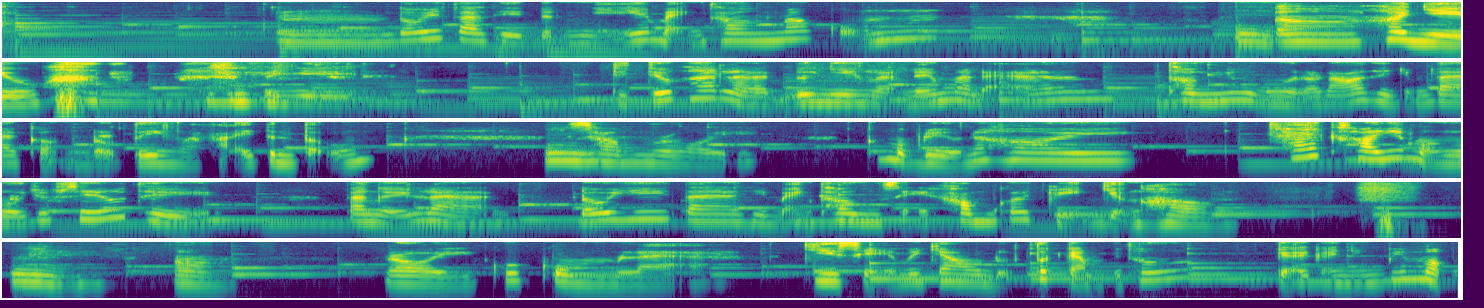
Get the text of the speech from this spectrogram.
Uhm, đối với ta thì định nghĩa bản thân nó cũng uh, hơi nhiều. Tại vì thì trước hết là đương nhiên là nếu mà đã thân với một người nào đó thì chúng ta cần đầu tiên là phải tin tưởng ừ. xong rồi có một điều nó hơi khác so với mọi người chút xíu thì ta nghĩ là đối với ta thì bản thân sẽ không có chuyện giận hờn ừ. ừ. rồi cuối cùng là chia sẻ với nhau được tất cả mọi thứ kể cả những bí mật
